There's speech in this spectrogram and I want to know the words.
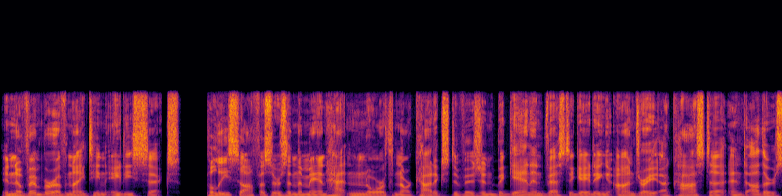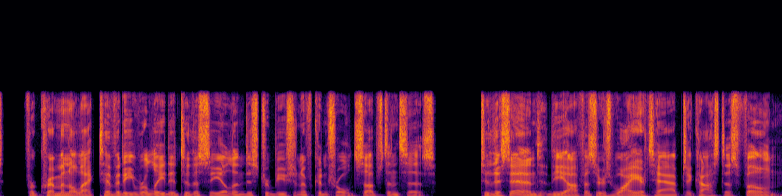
In November of 1986, police officers in the Manhattan North Narcotics Division began investigating Andre Acosta and others for criminal activity related to the sale and distribution of controlled substances. To this end, the officers wiretapped Acosta's phone.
